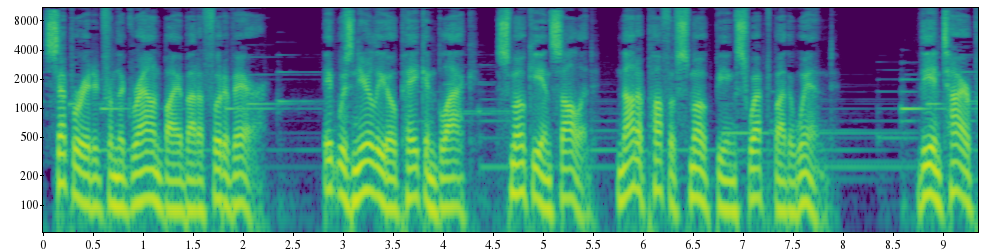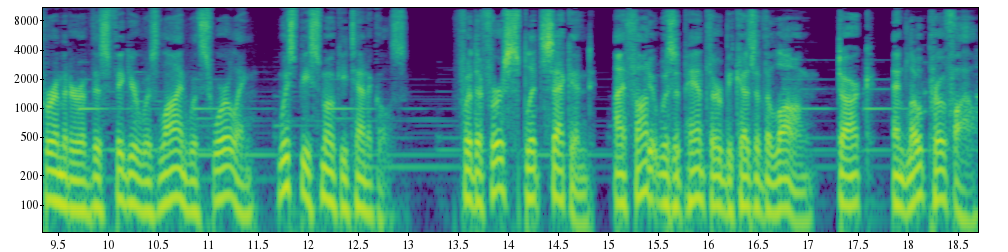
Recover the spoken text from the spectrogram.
Separated from the ground by about a foot of air. It was nearly opaque and black, smoky and solid, not a puff of smoke being swept by the wind. The entire perimeter of this figure was lined with swirling, wispy smoky tentacles. For the first split second, I thought it was a panther because of the long, dark, and low profile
